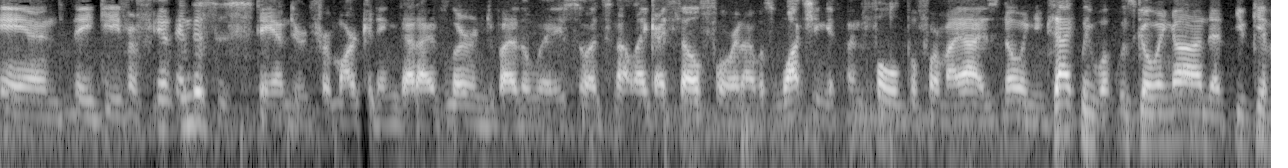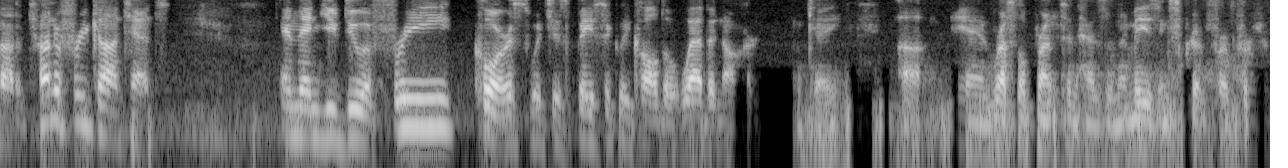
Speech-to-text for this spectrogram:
and they gave a and this is standard for marketing that I've learned by the way so it's not like I fell for it I was watching it unfold before my eyes knowing exactly what was going on that you give out a ton of free content and then you do a free course which is basically called a webinar okay uh, and Russell Brunson has an amazing script for a perfect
